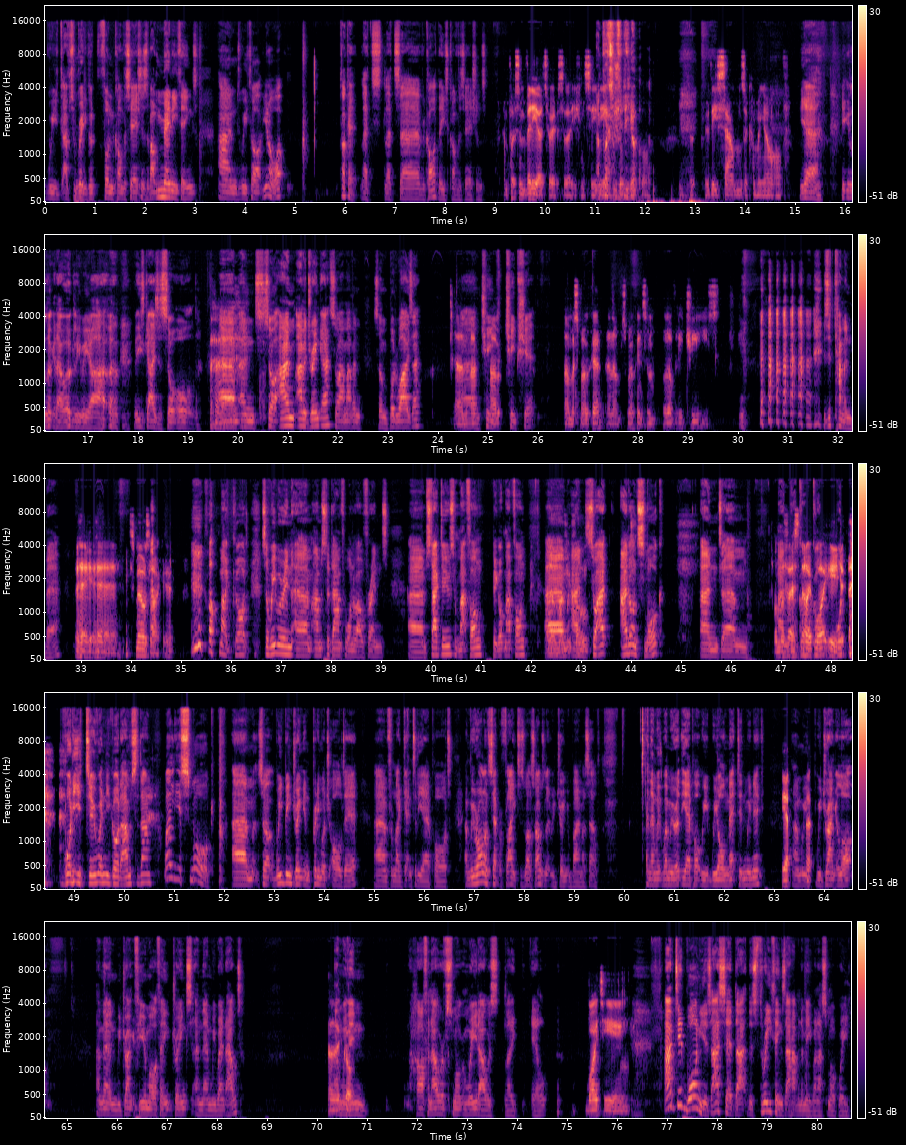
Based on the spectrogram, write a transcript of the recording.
we have some really good, fun conversations about many things. And we thought, you know what? Okay, let's let's uh, record these conversations. and put some video to it so that you can see And the actual people who these sounds are coming out of. Yeah, you can look at how ugly we are. These guys are so old. Uh, Um, and so I'm I'm a drinker, so I'm having some Budweiser, and um, I'm, cheap I'm, cheap shit. I'm a smoker and I'm smoking some lovely cheese. Is it Camembert? it smells like it. oh my god! So we were in um, Amsterdam for one of our friends, um, Stag Do's, Matt Fong. Big up Matt Fong. Um, and so I I don't smoke, and um, On the And first go- night, what what- do you do when you go to Amsterdam? Well, you smoke. Um, so we'd been drinking pretty much all day, um, from like getting to the airport, and we were all on separate flights as well. So I was literally drinking by myself. And then we, when we were at the airport, we, we all met, didn't we, Nick? Yeah. And we, Uh, we drank a lot, and then we drank a few more drinks, and then we went out. and And it got within half an hour of smoking weed, I was like ill. whiteing. I did warn you. I said that there's three things that happen to me when I smoke weed.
